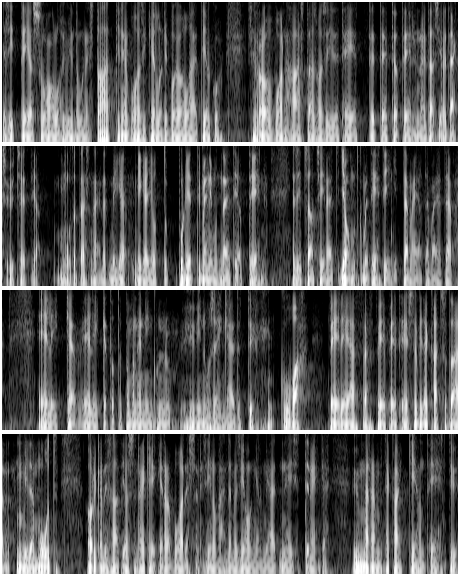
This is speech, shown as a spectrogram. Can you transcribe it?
Ja sitten jos sulla on ollut hyvin staattinen vuosikello, niin voi olla, että joku seuraava vuonna haastaa sinua siitä, että hei, että et, et ole tehnyt näitä asioita X, Y, Z ja muuta tässä näin, että mikä, mikä juttu, budjetti meni, mutta näitä ei ole tehnyt. Ja sitten sä oot siinä, että joo, mutta kun me tehtiinkin tämä ja tämä ja tämä. Eli tota, niin kuin hyvin usein käytetty kuva PDF, PPT, mitä katsotaan, mitä muut organisaatiossa näkee kerran vuodessa, niin siinä on vähän tämmöisiä ongelmia, että ne ei sitten ehkä ymmärrä, mitä kaikkea on tehty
